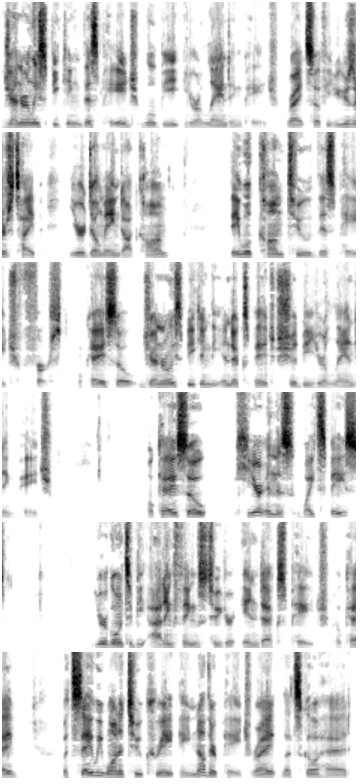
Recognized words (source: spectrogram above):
generally speaking, this page will be your landing page, right? So if your users type yourdomain.com, they will come to this page first. Okay, so generally speaking, the index page should be your landing page. Okay, so here in this white space, you're going to be adding things to your index page, okay? But say we wanted to create another page, right? Let's go ahead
